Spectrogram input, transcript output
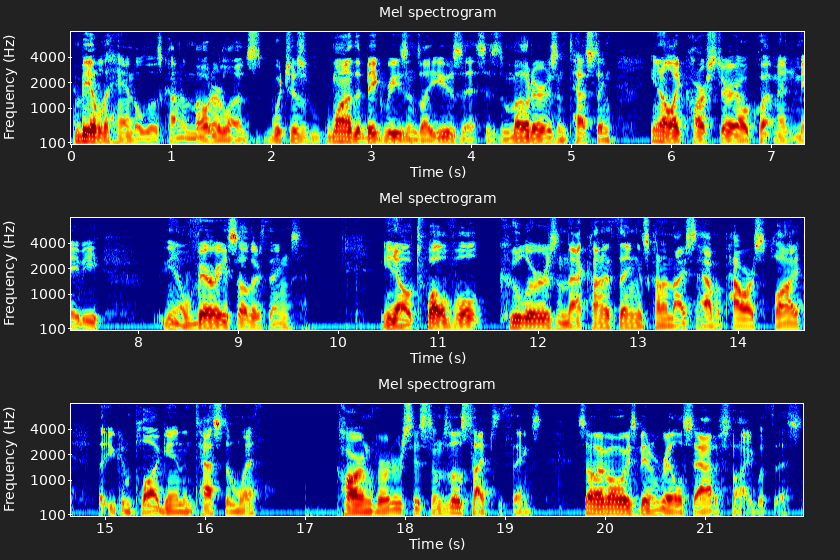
and be able to handle those kind of motor loads, which is one of the big reasons I use this is the motors and testing, you know, like car stereo equipment, maybe, you know, various other things. You know, 12 volt coolers and that kind of thing. It's kind of nice to have a power supply that you can plug in and test them with. Car inverter systems, those types of things. So I've always been real satisfied with this.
